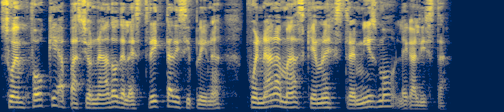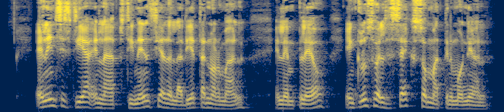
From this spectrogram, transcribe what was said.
su enfoque apasionado de la estricta disciplina fue nada más que un extremismo legalista. Él insistía en la abstinencia de la dieta normal, el empleo e incluso el sexo matrimonial,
